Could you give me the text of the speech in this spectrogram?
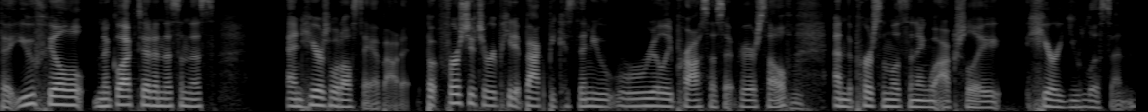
that you feel neglected and this and this, and here's what I'll say about it. But first, you have to repeat it back because then you really process it for yourself, Mhm. and the person listening will actually hear you listen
